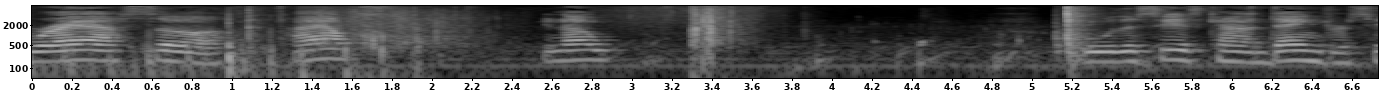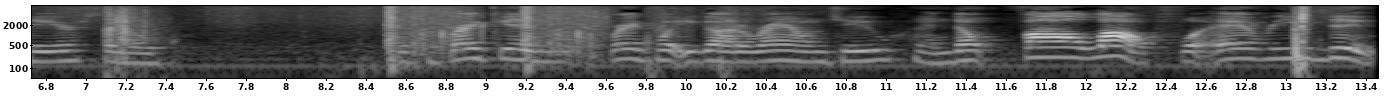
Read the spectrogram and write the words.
grass uh, house, you know. Oh, this is kind of dangerous here, so just break it, break what you got around you, and don't fall off whatever you do.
